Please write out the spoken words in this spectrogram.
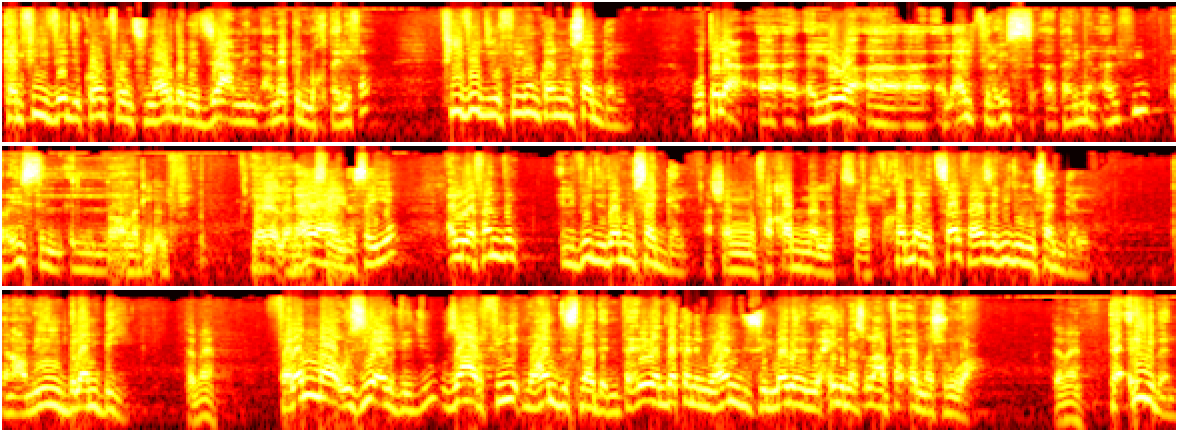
كان في video conference النهارده بيتذاع من أماكن مختلفة. في فيديو فيهم كان مسجل وطلع آه، آه، اللي هو آه، آه، الألفي رئيس آه، تقريبا الألفي رئيس ال- ال- محمد الألفي. الهيئة الهندسية. قال له يا فندم الفيديو ده مسجل. عشان فقدنا الاتصال. فقدنا الاتصال فهذا فيديو مسجل. كانوا عاملين plan B. تمام. فلما أذيع الفيديو ظهر فيه مهندس مدني. تقريبا ده كان المهندس المدني الوحيد المسؤول عن فتح المشروع. تمام. تقريبا.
